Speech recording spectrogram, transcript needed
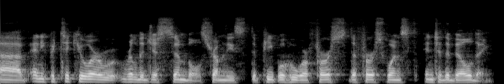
uh, any particular religious symbols from these the people who were first the first ones into the building.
